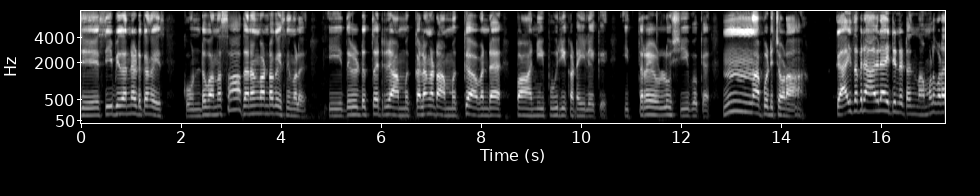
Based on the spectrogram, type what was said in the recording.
ജെ സി ബി തന്നെ എടുക്കാം കൈസ് കൊണ്ടുവന്ന സാധനം കണ്ടോ കൈസ് നിങ്ങൾ ഇത് എടുത്തിട്ട് അമ്മക്കെല്ലാം കണ്ടോ അമുക്ക് അവന്റെ പാനിപൂരി കടയിലേക്ക്. ഇത്രയേ ഉള്ളൂ ഷീബൊക്കെ എന്നാ പിടിച്ചോടാ. ഗായ്സ് അപ്പൊ രാവിലെ ആയിട്ടുണ്ട് കേട്ടോ നമ്മളിവിടെ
